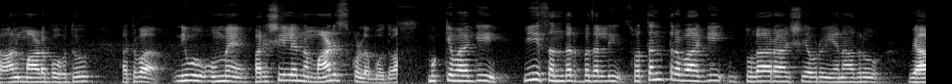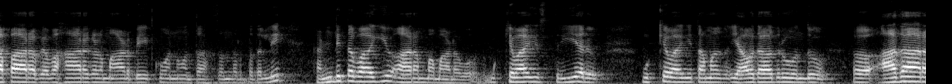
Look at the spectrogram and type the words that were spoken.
ಕಾಲ್ ಮಾಡಬಹುದು ಅಥವಾ ನೀವು ಒಮ್ಮೆ ಪರಿಶೀಲನೆ ಮಾಡಿಸ್ಕೊಳ್ಳಬಹುದು. ಮುಖ್ಯವಾಗಿ ಈ ಸಂದರ್ಭದಲ್ಲಿ ಸ್ವತಂತ್ರವಾಗಿ ತುಲಾರಾಶಿಯವರು ಏನಾದರೂ ವ್ಯಾಪಾರ ವ್ಯವಹಾರಗಳು ಮಾಡಬೇಕು ಅನ್ನುವಂತಹ ಸಂದರ್ಭದಲ್ಲಿ ಖಂಡಿತವಾಗಿಯೂ ಆರಂಭ ಮಾಡಬಹುದು. ಮುಖ್ಯವಾಗಿ ಸ್ತ್ರೀಯರು, ಮುಖ್ಯವಾಗಿ ತಮ್ಮ ಯಾವುದಾದ್ರೂ ಒಂದು ಆಧಾರ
